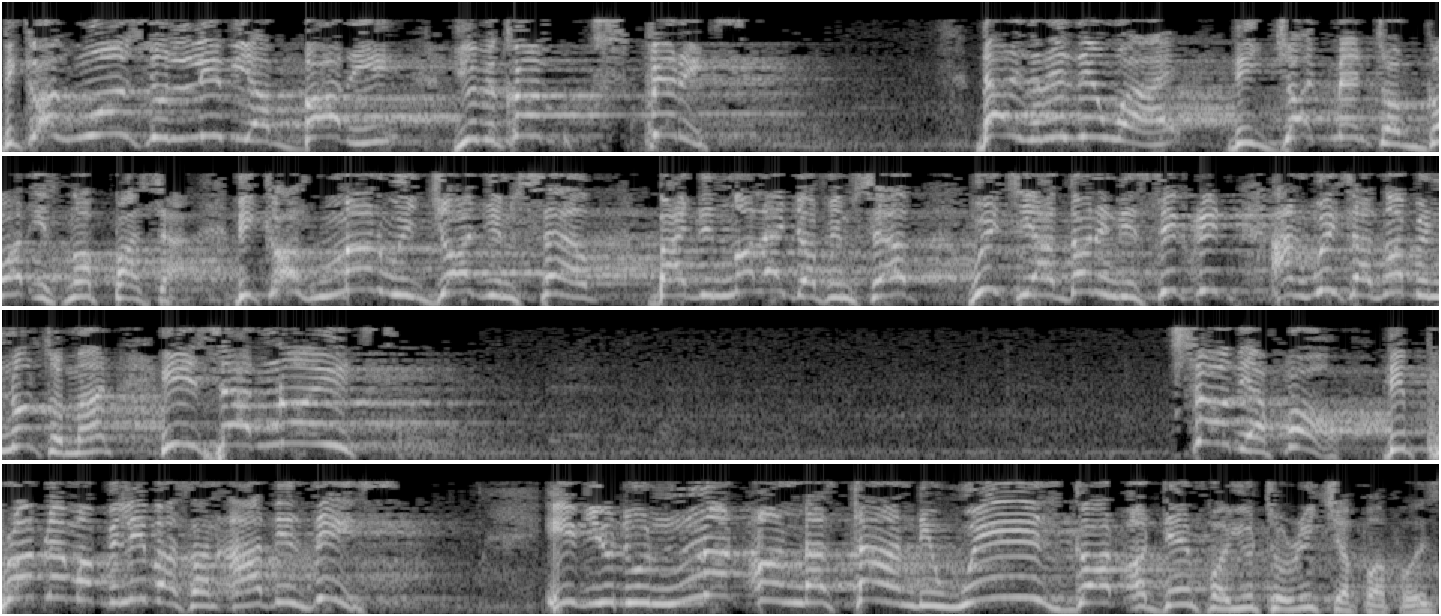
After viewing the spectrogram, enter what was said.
Because once you leave your body, you become spirit. That is the reason why the judgment of God is not partial. Because man will judge himself by the knowledge of himself, which he has done in the secret and which has not been known to man. He shall know it. So therefore, the problem of believers on earth is this. If you do not understand the ways God ordained for you to reach your purpose,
